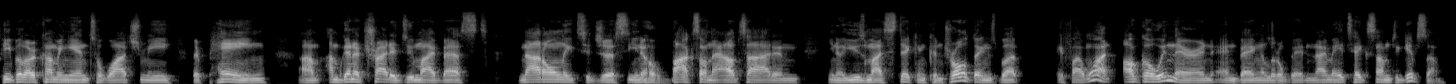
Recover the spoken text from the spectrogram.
People are coming in to watch me, they're paying. Um, I'm going to try to do my best, not only to just, you know, box on the outside and, you know, use my stick and control things, but if I want, I'll go in there and, and bang a little bit and I may take some to give some.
